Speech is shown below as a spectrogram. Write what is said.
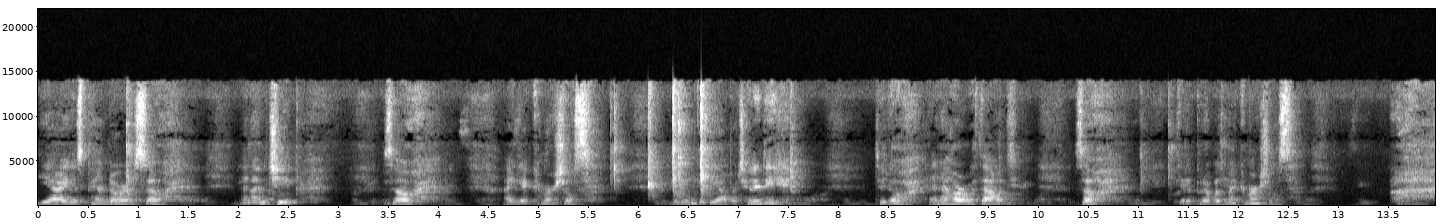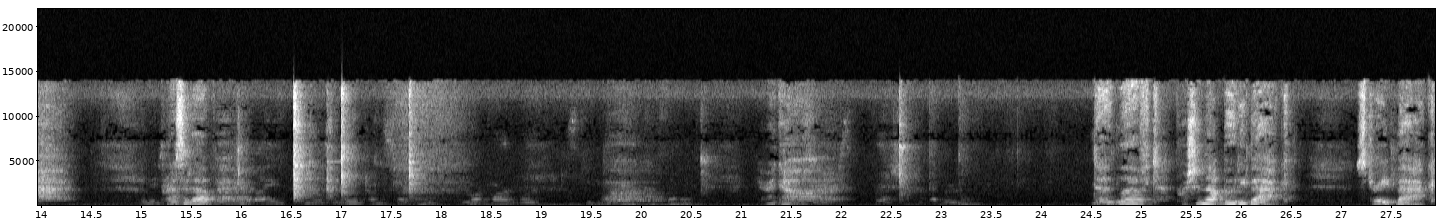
Yeah, I use Pandora, so, and I'm cheap, so I get commercials. I didn't get the opportunity to go an hour without, so get to put up with my commercials. Ah, press it up. Here go. Pushing that booty back, straight back.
